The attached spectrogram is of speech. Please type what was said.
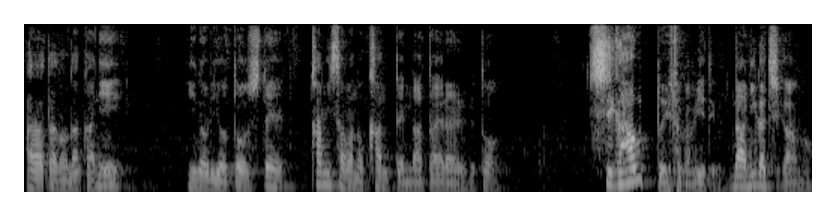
あなたの中に祈りを通して神様の観点が与えられると違うというのが見えてくる。何が違うの？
